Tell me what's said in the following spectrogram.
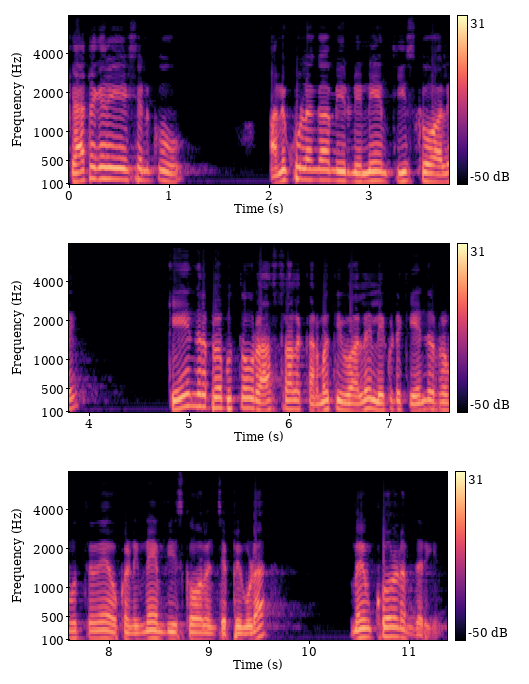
కేటగరైజేషన్కు అనుకూలంగా మీరు నిర్ణయం తీసుకోవాలి. కేంద్ర ప్రభుత్వం రాష్ట్రాలకు అనుమతి ఇవ్వాలి. లేకుంటే కేంద్ర ప్రభుత్వమే ఒక నిర్ణయం తీసుకోవాలని చెప్పి కూడా మేము కోరడం జరిగింది.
